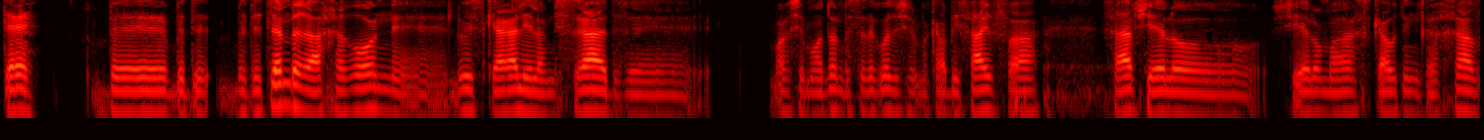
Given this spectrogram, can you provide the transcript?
תראה, בדצמבר האחרון אה, לואיס קרא לי למשרד ואמר שמועדון בסדר גודל של מכבי חיפה חייב שיהיה לו, שיהיה לו מערך scouting רחב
